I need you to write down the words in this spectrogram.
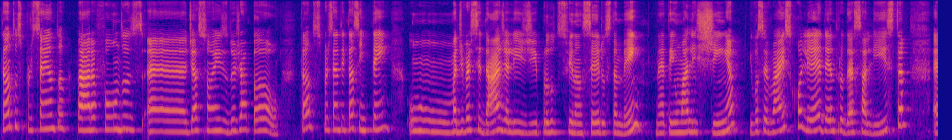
tantos por cento para fundos é, de ações do Japão tantos por cento. Então, assim, tem um, uma diversidade ali de produtos financeiros também, né? Tem uma listinha e você vai escolher dentro dessa lista é,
